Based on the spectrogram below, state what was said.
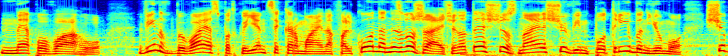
неповагу. Він вбиває спадкоємця Кармайна Фалькона, незважаючи на те, що знає, що він потрібен йому, щоб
